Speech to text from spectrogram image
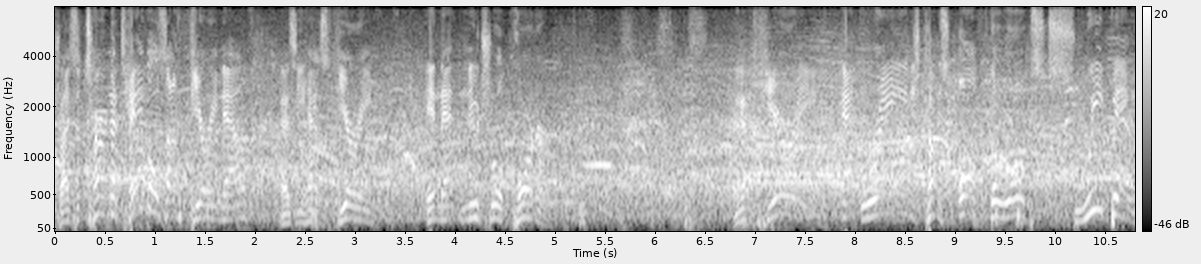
Tries to turn the tables on Fury now as he has Fury in that neutral corner. And then Fury at range comes off the ropes, sweeping.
